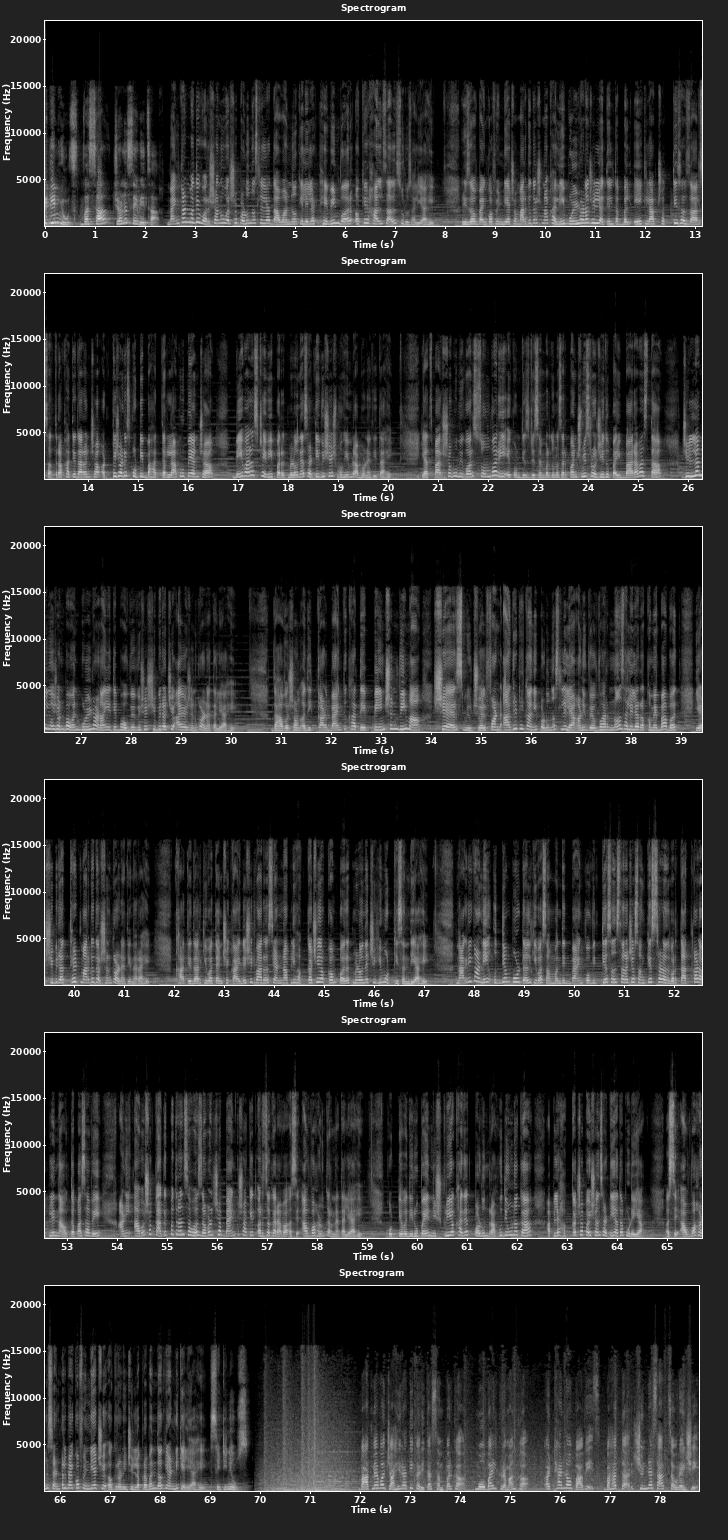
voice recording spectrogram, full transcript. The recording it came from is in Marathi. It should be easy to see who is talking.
Speaker 1: वसा जनसेवेचा.
Speaker 2: बँकांमध्ये वर्षानुवर्ष पडून असलेल्या दावा न केलेल्या ठेवींवर अखेर हालचाल सुरू झाली आहे. रिझर्व्ह बँक ऑफ इंडियाच्या मार्गदर्शनाखाली बुलढाणा जिल्ह्यातील तब्बल एक लाख छत्तीस हजार सतरा खातेदारांच्या अठ्ठेचाळीस कोटी बहात्तर लाख रुपयांच्या बेवारस ठेवी परत मिळवण्यासाठी विशेष मोहीम राबवण्यात येत आहे. याच पार्श्वभूमीवर सोमवारी एकोणतीस डिसेंबर दोन हजार पंचवीस रोजी दुपारी बारा वाजता जिल्हा नियोजन भवन बुलढाणा येथे भव्य विशेष शिबिराचे आयोजन करण्यात आले आहे. आहे. दहा वर्षाहून अधिक काळ बँक खाते पेन्शन विमा शेअर्स म्युच्युअल फंड आदी ठिकाणी पडून असलेल्या आणि व्यवहार न झालेल्या रकमेबाबत या शिबिरात थेट मार्गदर्शन करण्यात येणार आहे. खातेदार किंवा त्यांचे कायदेशीर वारस यांना आपली हक्काची रक्कम परत मिळवण्याची ही मोठी संधी आहे. नागरिकांनी उद्यम पोर्टल किंवा संबंधित बँक व वित्तीय संस्थानाच्या संकेतस्थळांवर तात्काळ आपले नाव तपासावे आणि आवश्यक कागदपत्रांसह जवळच्या बँक शाखेत अर्ज करावा असे आवाहन करण्यात आले आहे. कोट्यवधी रुपये निष्क्रिय खात्यात पडून राहू देऊ नका. आपल्या हक्काच्या पैशांसाठी आता पुढे या. असे आवाहन सेंट्रल बँक ऑफ इंडियाचे अग्रणी जिल्हा प्रबंधक यांनी केले आहे. City news.
Speaker 3: बातम्या व जाहिरातीकरिता संपर्क. मोबाईल क्रमांक अठ्ठ्याण्णव बावीस बहात्तर शून्य सात चौऱ्याऐंशी.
